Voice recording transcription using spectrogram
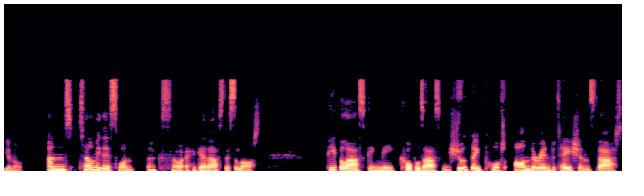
You know. And tell me this one. So I get asked this a lot. People asking me, couples asking, should they put on their invitations that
